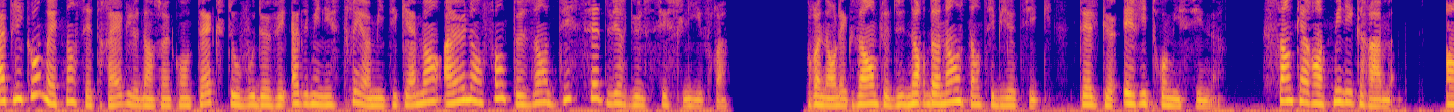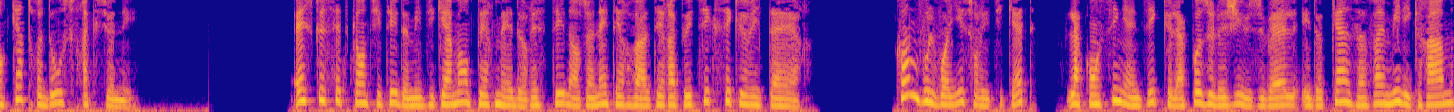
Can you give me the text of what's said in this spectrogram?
Appliquons maintenant cette règle dans un contexte où vous devez administrer un médicament à un enfant pesant 17,6 livres. Prenons l'exemple d'une ordonnance d'antibiotiques, telle que érythromycine, 140 mg en quatre doses fractionnées. Est-ce que cette quantité de médicaments permet de rester dans un intervalle thérapeutique sécuritaire? Comme vous le voyez sur l'étiquette, la consigne indique que la posologie usuelle est de 15 à 20 mg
